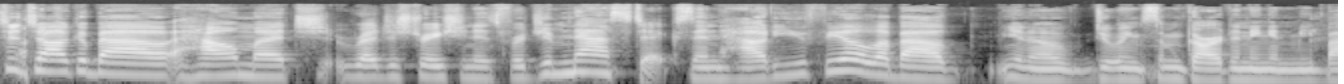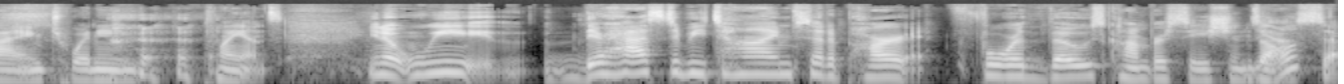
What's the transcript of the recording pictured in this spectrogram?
to talk about how much registration is for gymnastics and how do you feel about you know doing some gardening and me buying 20 plants? You know we there has to be time set apart for those conversations also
